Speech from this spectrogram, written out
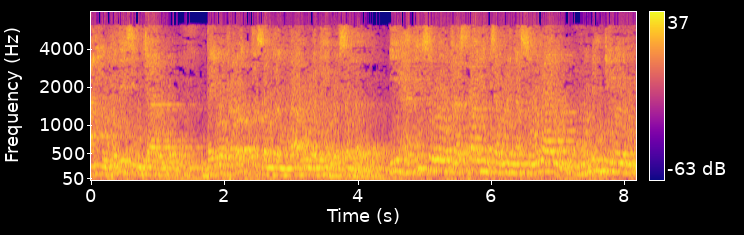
అని ఉపదేశించారు దైవ ప్రవక్త సల్లల్లాహు అలైహి వసల్లం. ఈ హదీసులో ప్రస్తావించబడిన సూరాలు మూడింటిలోనూ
